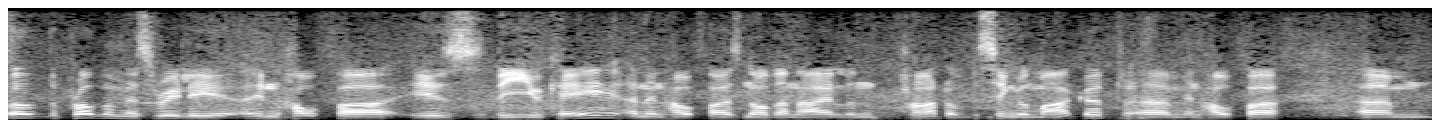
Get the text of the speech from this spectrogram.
Well, the problem is really in how far is the UK and in how far is Northern Ireland part of the single market, um, and how far um,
